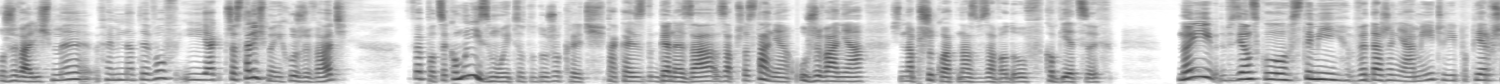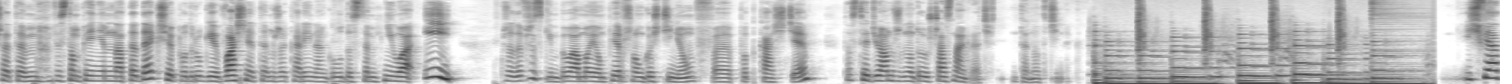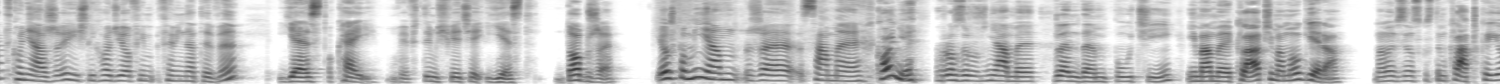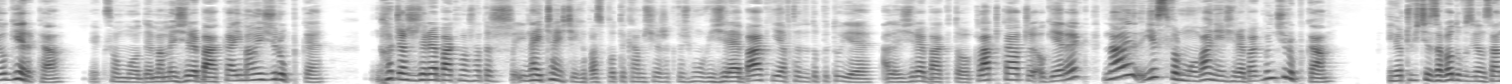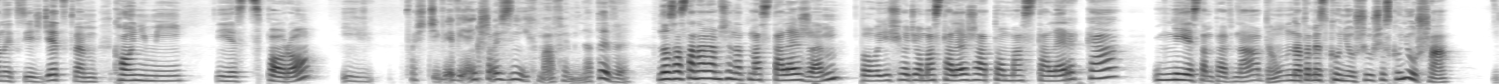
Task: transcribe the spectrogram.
używaliśmy feminatywów i jak przestaliśmy ich używać w epoce komunizmu i co tu dużo kryć. Taka jest geneza zaprzestania używania na przykład nazw zawodów kobiecych. No i w związku z tymi wydarzeniami, czyli po pierwsze tym wystąpieniem na TEDxie, po drugie właśnie tym, że Karina go udostępniła i przede wszystkim była moją pierwszą gościnią w podcaście, to stwierdziłam, że no to już czas nagrać ten odcinek. I świat koniarzy, jeśli chodzi o feminatywy, jest ok. Mówię, w tym świecie jest dobrze. Ja już pomijam, że same konie rozróżniamy względem płci i mamy klacz i mamy ogiera. Mamy w związku z tym klaczkę i ogierka, jak są młode. Mamy źrebaka i mamy źróbkę. Chociaż źrebak można też, najczęściej chyba spotykam się, że ktoś mówi źrebak i ja wtedy dopytuję, ale źrebak to klaczka czy ogierek? No jest sformułowanie źrebak bądź źróbka. I oczywiście zawodów związanych z jeździectwem końmi jest sporo i właściwie większość z nich ma feminatywy. No zastanawiam się nad mastalerzem, bo jeśli chodzi o mastalerza, to mastalerka nie jestem pewna. Natomiast koniuszy już jest koniusza.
